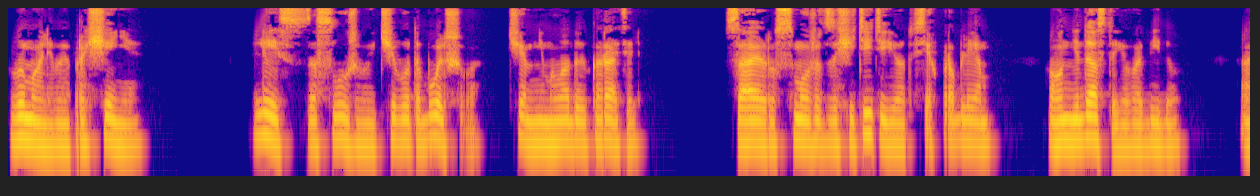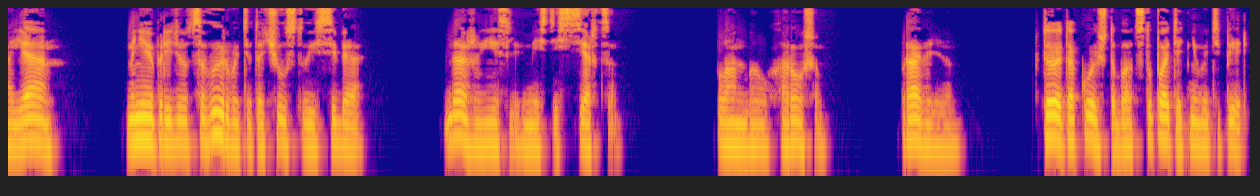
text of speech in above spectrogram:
вымаливая прощение. Лейс заслуживает чего-то большего, чем немолодой каратель. Сайрус сможет защитить ее от всех проблем, а он не даст ее в обиду. А я... Мне придется вырвать это чувство из себя, даже если вместе с сердцем. План был хорошим, правильным. Кто я такой, чтобы отступать от него теперь,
